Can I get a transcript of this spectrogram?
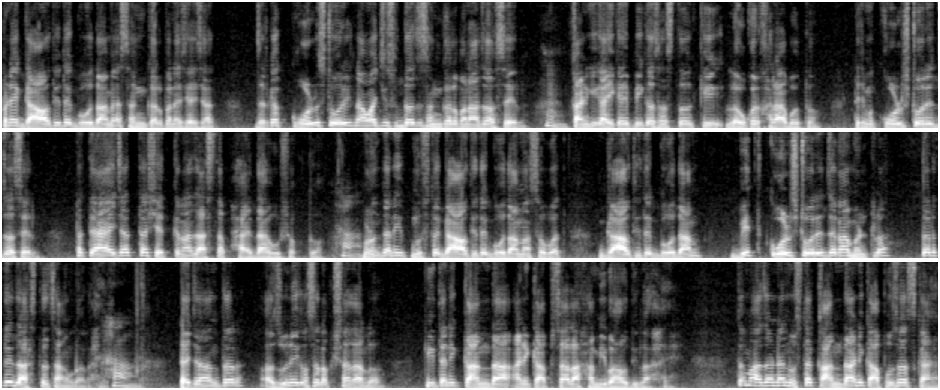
पण या गाव तिथे गोदाम या संकल्पनेच्या ह्याच्यात जर का कोल्ड स्टोरेज नावाची सुद्धा जर संकल्पना जर असेल. कारण की काही काही पीक असं असतं की लवकर खराब होतं. त्याच्यामुळे कोल्ड स्टोरेज जर असेल तर त्या ह्याच्यात त्या शेतकऱ्यांना जास्त फायदा होऊ शकतो. म्हणून त्यांनी नुसतं गाव तिथे गोदामासोबत गाव तिथे गोदाम विथ कोल्ड स्टोरेज जर का म्हटलं तर ते जास्त चांगलं राहील. हा. त्याच्यानंतर अजून एक असं लक्षात आलं की त्यांनी कांदा आणि कापसाला हमी भाव दिला आहे. तर माझं म्हणणं नुसतं कांदा आणि कापूसच काय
